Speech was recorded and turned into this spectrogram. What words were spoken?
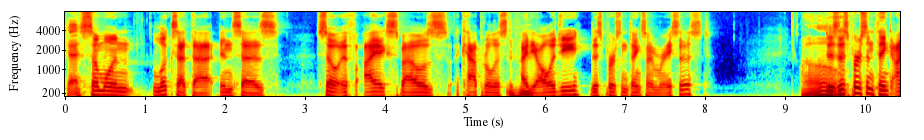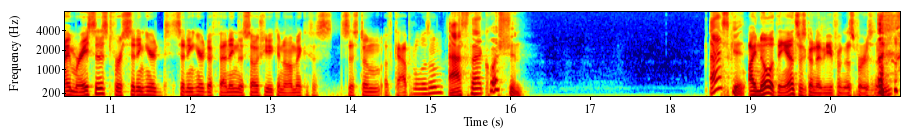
Okay. Someone looks at that and says, "So if I espouse a capitalist Mm-hmm. ideology, this person thinks I'm racist." Oh, Does this person think I'm racist for sitting here sitting here defending the socioeconomic s- system of capitalism? ask that question? Ask it. I know what the answer is going to be from this person.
